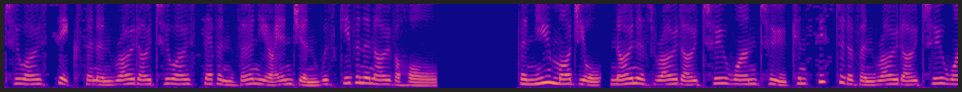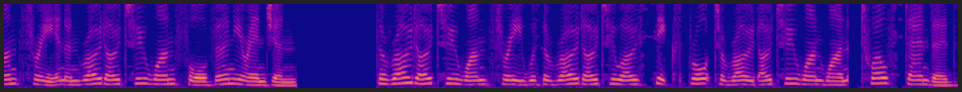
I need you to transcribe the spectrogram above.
0206 and an Road 0207 vernier engine was given an overhaul. The new module, known as Road 0212 consisted of an Road 0213 and an Road 0214 vernier engine. The Road 0213 was a Road 0206 brought to Road 0211, 12 standards,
